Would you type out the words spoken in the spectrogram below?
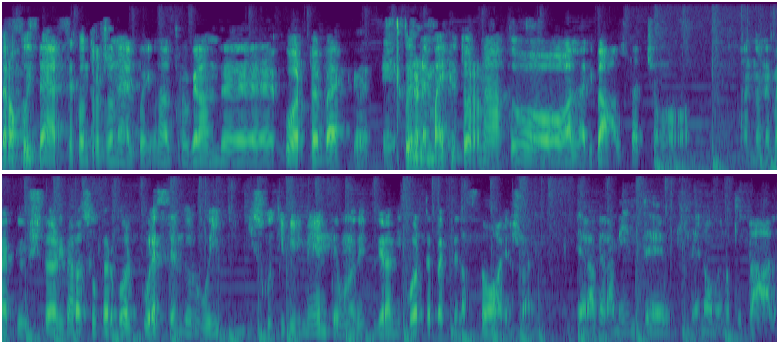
però poi perse contro John Elway, un altro grande quarterback, e poi non è mai più tornato alla ribalta, diciamo, non è mai più riuscito ad arrivare al Super Bowl, pur essendo lui indiscutibilmente uno dei più grandi quarterback della storia, cioè era veramente un fenomeno totale.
